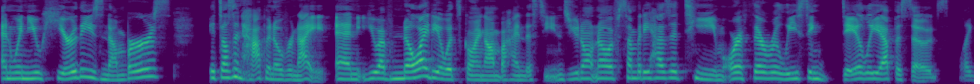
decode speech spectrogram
And when you hear these numbers, it doesn't happen overnight and you have no idea what's going on behind the scenes. You don't know if somebody has a team or if they're releasing daily episodes. Like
